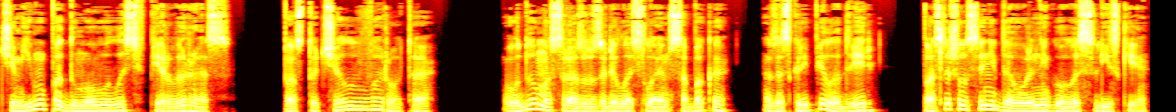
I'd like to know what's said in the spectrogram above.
чем ему подумывалось в первый раз. Постучал в ворота. У дома сразу залилась лаем собака, заскрипела дверь, послышался недовольный голос Лиски.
